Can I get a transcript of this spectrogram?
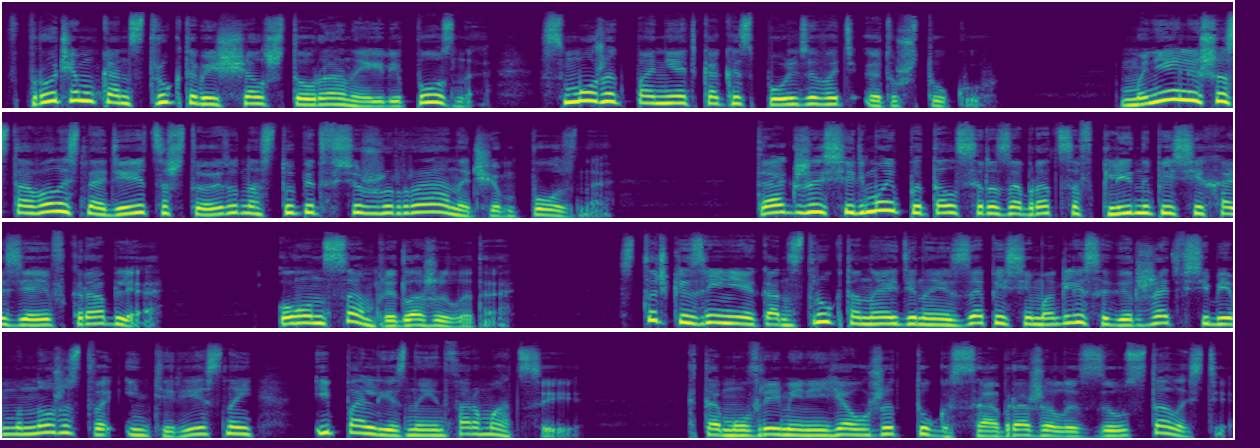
Впрочем, конструкт обещал, что рано или поздно сможет понять, как использовать эту штуку. Мне лишь оставалось надеяться, что это наступит все же рано, чем поздно. Также седьмой пытался разобраться в клинописи хозяев корабля — он сам предложил это. С точки зрения конструкта, найденные записи могли содержать в себе множество интересной и полезной информации. К тому времени я уже туго соображал из-за усталости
